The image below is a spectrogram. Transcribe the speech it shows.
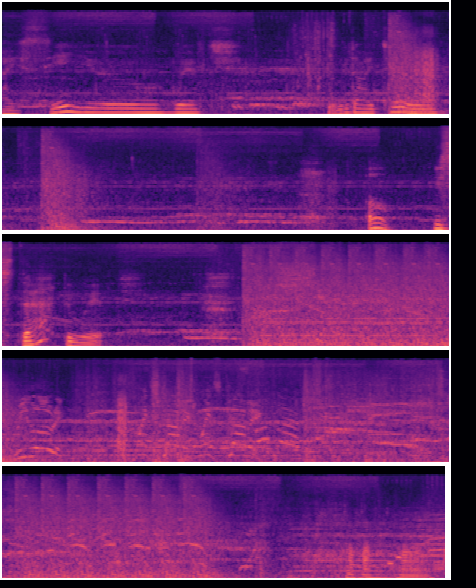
I see you, witch. You will die too. Oh, is that the witch? Reloading. Witch coming. Witch coming. Ha ha ha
